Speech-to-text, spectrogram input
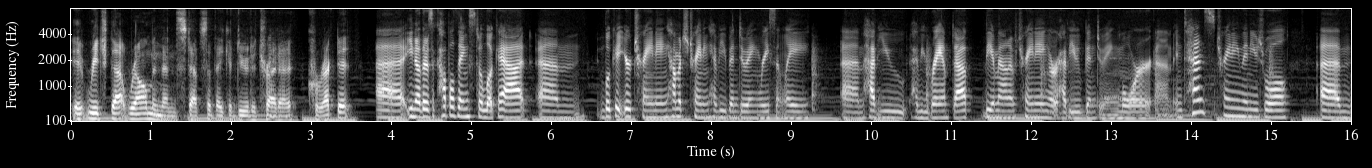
it reached that realm and then steps that they could do to try to correct it? Uh, you know, there's a couple things to look at. Um, look at your training. How much training have you been doing recently? Um, have you have you ramped up the amount of training, or have you been doing more um, intense training than usual? Um,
